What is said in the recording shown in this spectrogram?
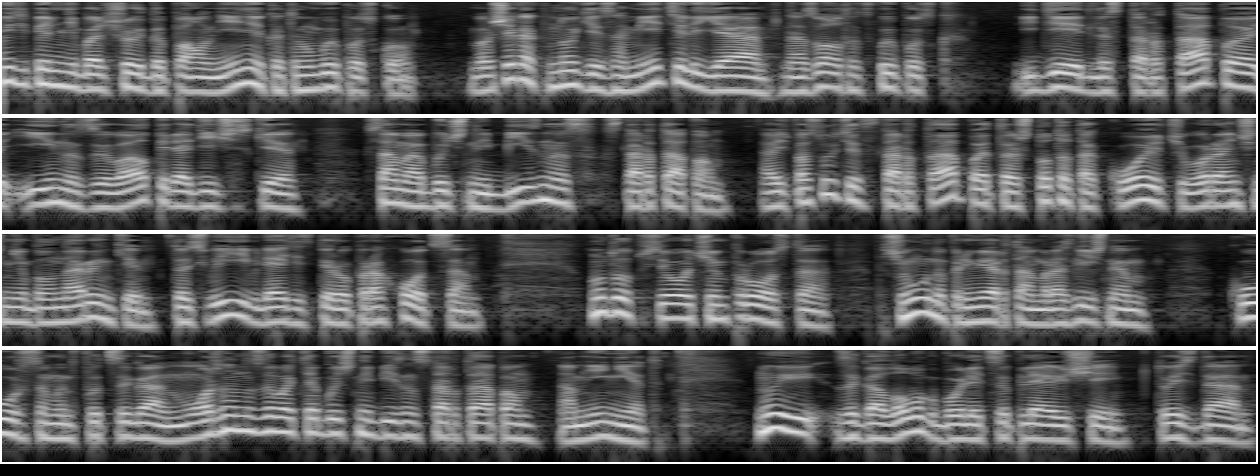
Ну и теперь небольшое дополнение к этому выпуску. Вообще, как многие заметили, я назвал этот выпуск идеи для стартапа и называл периодически самый обычный бизнес стартапом. А ведь по сути стартап это что-то такое, чего раньше не было на рынке. То есть вы являетесь первопроходцем. Ну тут все очень просто. Почему, например, там различным курсом инфо-цыган можно называть обычный бизнес стартапом, а мне нет. Ну и заголовок более цепляющий. То есть да,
